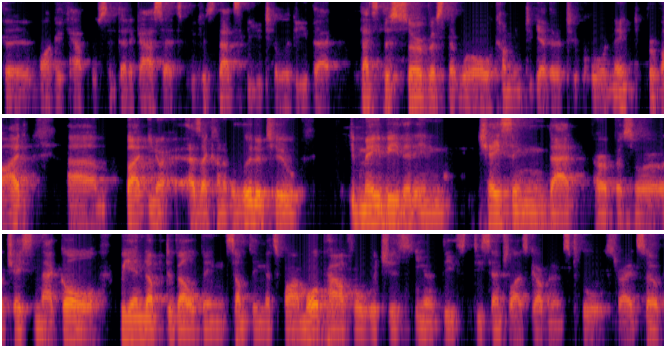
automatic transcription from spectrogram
the market cap of synthetic assets because that's the utility that that's the service that we're all coming together to coordinate to provide. Um, but you know, as I kind of alluded to, it may be that in chasing that purpose or, or, chasing that goal, we end up developing something that's far more powerful, which is you know these decentralized governance tools, right? So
